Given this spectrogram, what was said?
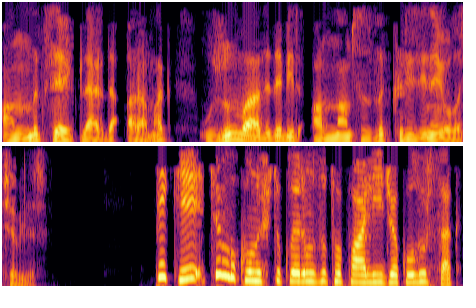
anlık zevklerde aramak, uzun vadede bir anlamsızlık krizine yol açabilir. Peki tüm bu konuştuklarımızı toparlayacak olursak,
